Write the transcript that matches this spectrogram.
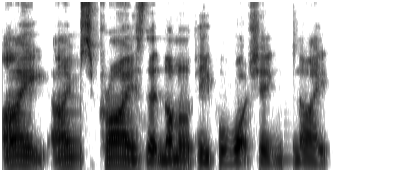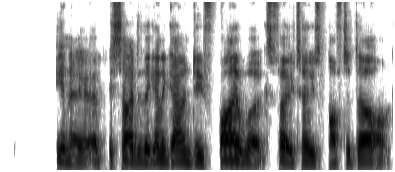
I I'm surprised that none of the people watching tonight, you know, have decided they're going to go and do fireworks photos after dark.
